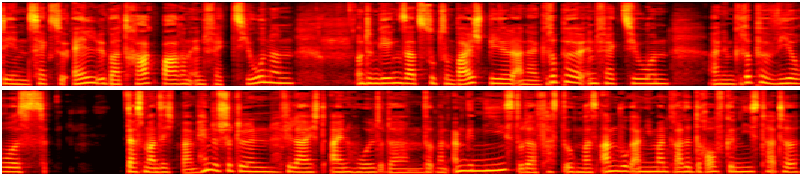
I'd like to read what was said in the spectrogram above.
den sexuell übertragbaren Infektionen. Und im Gegensatz zu zum Beispiel einer Grippeinfektion, einem Grippevirus, dass man sich beim Händeschütteln vielleicht einholt oder wird man angenießt oder fasst irgendwas an, wo an jemand gerade drauf genießt hatte,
